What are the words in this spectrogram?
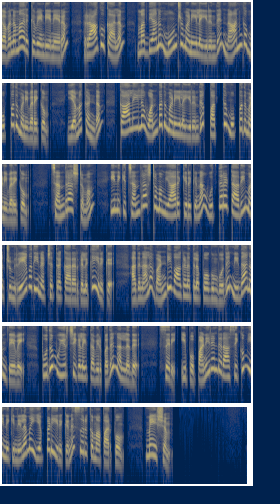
கவனமா இருக்க வேண்டிய நேரம். ராகு காலம் மத்தியானம் மூன்று மணியில இருந்து நான்கு முப்பது மணி வரைக்கும். யமகண்டம் காலையில ஒன்பது மணியில இருந்து பத்து முப்பது மணி வரைக்கும். சந்திராஷ்டமம். இன்னைக்கு சந்திராஷ்டமம் யாருக்கு இருக்குன்னா உத்தரட்டாதி மற்றும் ரேவதி நட்சத்திரக்காரர்களுக்கு இருக்கு. அதனால வண்டி வாகனத்துல போகும்போது நிதானம் தேவை. புது முயற்சிகளை தவிர்ப்பது நல்லது. சரி இப்போ பனிரெண்டு ராசிக்கும் இன்னைக்கு நிலைமை எப்படி இருக்குன்னு சுருக்கமா பார்ப்போம். மேஷம்.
